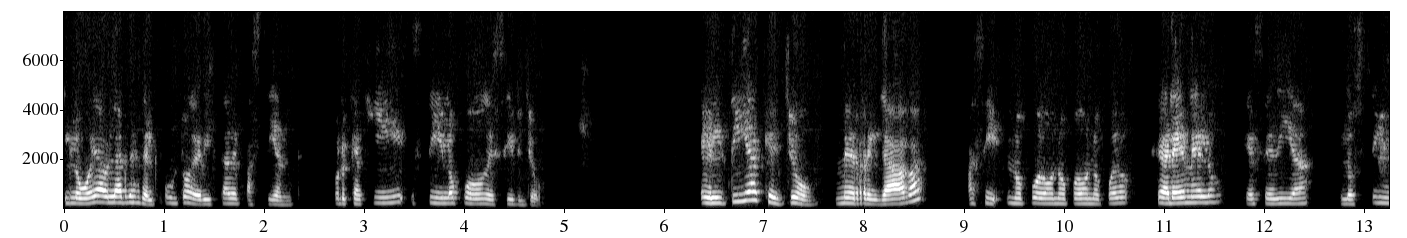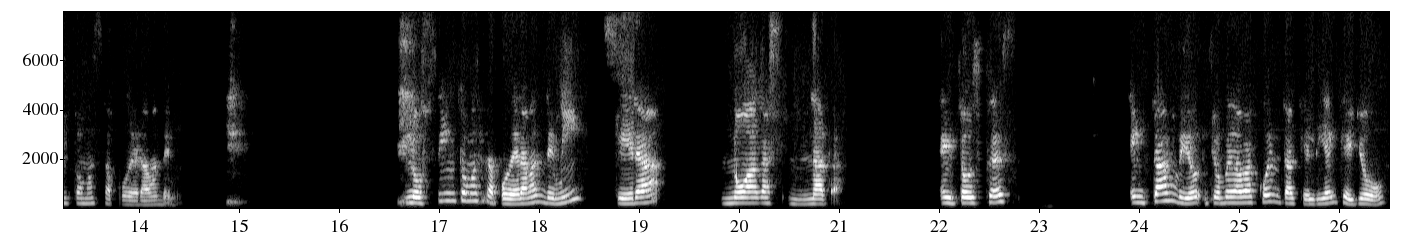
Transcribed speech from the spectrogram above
y lo voy a hablar desde el punto de vista de paciente, porque aquí sí lo puedo decir yo. El día que yo me regaba, así, no puedo, no puedo, no puedo, créemelo que ese día los síntomas se apoderaban de mí. Los síntomas se apoderaban de mí, que era no hagas nada. Entonces, en cambio, yo me daba cuenta que el día en que yo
